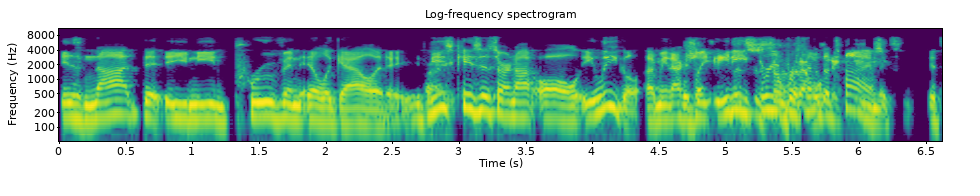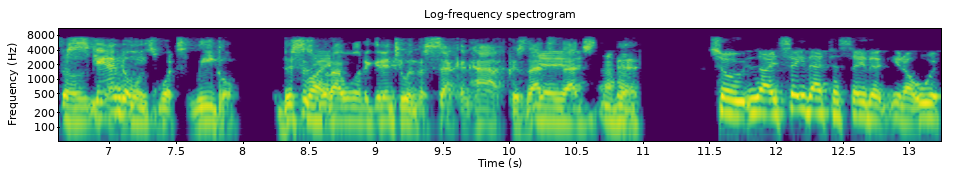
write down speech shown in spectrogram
is not that you need proven illegality. Right. These cases are not all illegal. I mean, actually, eighty three percent of the time, it's it's the a, scandal yeah, is what's legal. This is right. what I want to get into in the second half because that's yeah, yeah. that's uh-huh. So I say that to say that you know we,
